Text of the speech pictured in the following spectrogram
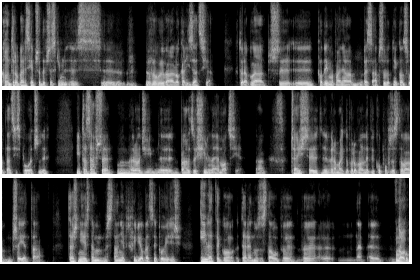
kontrowersje przede wszystkim wywoływała lokalizacja, która była przy podejmowaniu bez absolutnie konsultacji społecznych. I to zawsze rodzi bardzo silne emocje. Tak? Część w ramach dobrowolnych wykupów została przejęta. Też nie jestem w stanie w chwili obecnej powiedzieć, ile tego terenu zostało wy, wy, e, e, no,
